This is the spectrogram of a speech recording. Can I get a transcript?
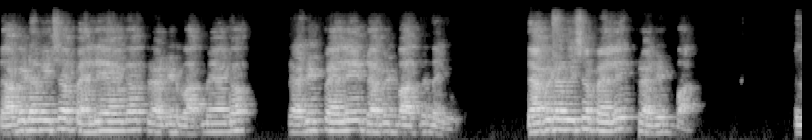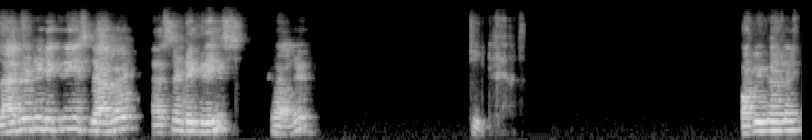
डेबिट हमेशा पहले आएगा क्रेडिट बाद में आएगा। क्रेडिट पहले डेबिट बाद में नहीं होगा। डेबिट हमेशा पहले क्रेडिट बाद। Liability decrease debit asset decrease credit ठीक। कॉपी कर लें।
